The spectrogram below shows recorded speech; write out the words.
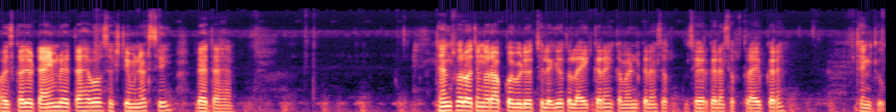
और इसका जो टाइम रहता है वो सिक्सटी मिनट्स ही रहता है। थैंक्स फॉर वॉचिंग अगर आपको वीडियो अच्छी लगी हो तो लाइक करें कमेंट करें शेयर करें सब्सक्राइब करें। थैंक यू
